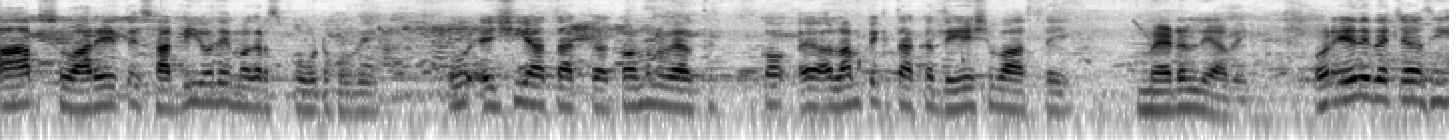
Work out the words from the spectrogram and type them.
ਆਪ ਸਵਾਰੇ ਤੇ ਸਾਡੀ ਉਹਦੇ ਮਗਰ ਸਪੋਰਟ ਹੋਵੇ ਉਹ ਏਸ਼ੀਆ ਤੱਕ ਕਾਮਨਵੈਲਥ ਕੋ- ਅ, 올림픽 ਤੱਕ ਦੇਸ਼ ਵਾਸਤੇ ਮੈਡਲ ਲਿਆਵੇ ਔਰ ਇਹਦੇ ਵਿੱਚ ਅਸੀਂ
